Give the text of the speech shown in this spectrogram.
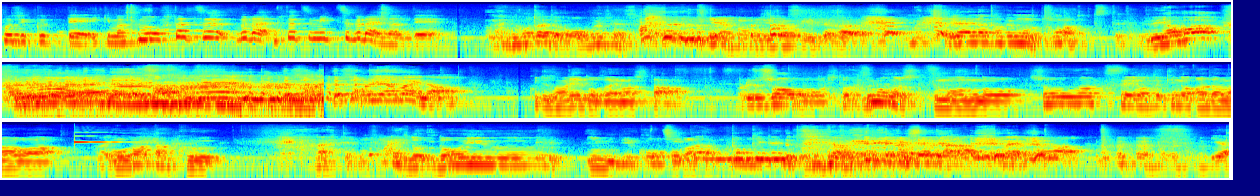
ほじくっていきます。もう2つぐらい2つ3つぐらいなんで。何答えたか覚えてないですか？いや短すぎてはお前嫌いな食べ物トマトっつってやばっ。それやばいな。九条さんありがとうございました。あれでしょ一つ目の質問の小学生の時のあだ名ははい。尾形区はい。お前どどういう意味でこう一番ボケれるとしてたなこうやったないや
